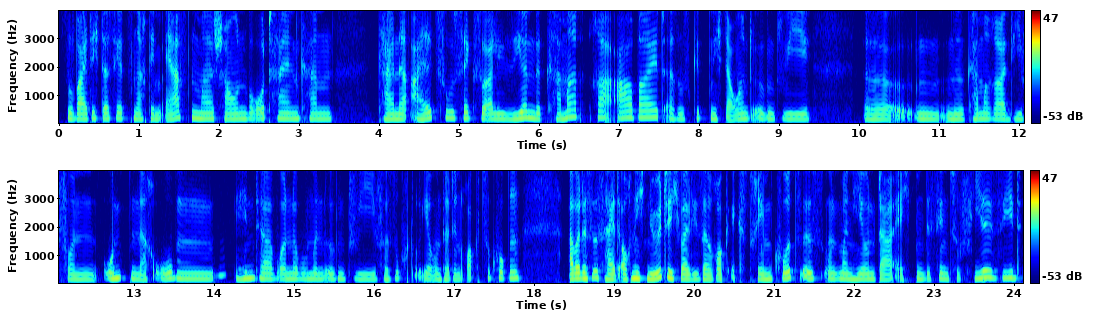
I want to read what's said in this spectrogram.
soweit ich das jetzt nach dem ersten Mal schauen beurteilen kann, keine allzu sexualisierende Kameraarbeit. Also es gibt nicht dauernd irgendwie äh, eine Kamera, die von unten nach oben hinter Wonder Woman irgendwie versucht, ihr unter den Rock zu gucken. Aber das ist halt auch nicht nötig, weil dieser Rock extrem kurz ist und man hier und da echt ein bisschen zu viel sieht.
